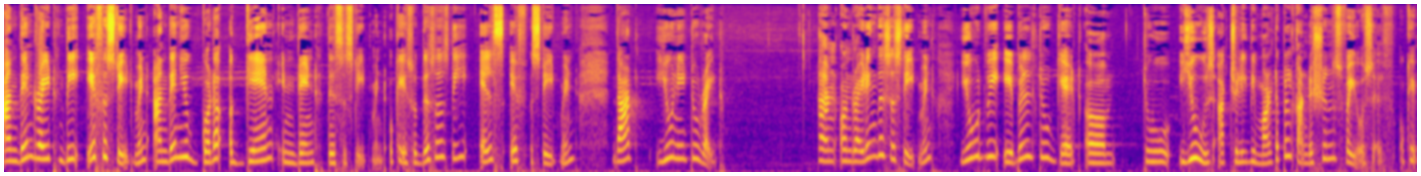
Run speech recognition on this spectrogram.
and then write the if statement and then you gotta again indent this statement. Okay, so this is the else if statement that you need to write. And on writing this statement, you would be able to get um, to use actually the multiple conditions for yourself. Okay.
